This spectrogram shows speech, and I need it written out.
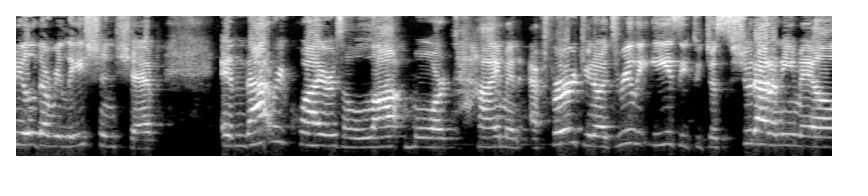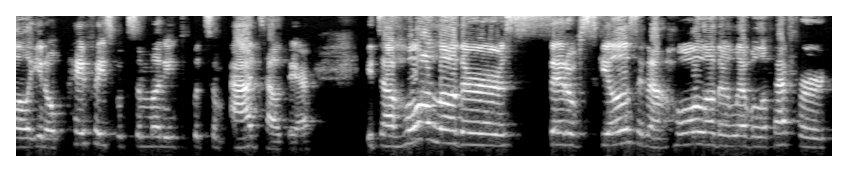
build a relationship and that requires a lot more time and effort you know it's really easy to just shoot out an email you know pay facebook some money to put some ads out there it's a whole other set of skills and a whole other level of effort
